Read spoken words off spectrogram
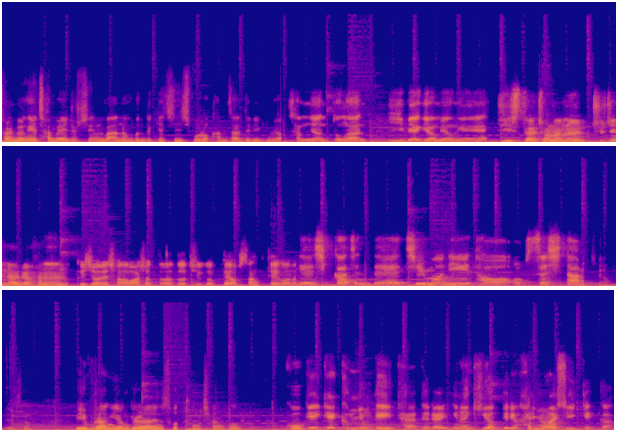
설명에 참여해주신 많은 분들께 진심으로 감사드리고요. 3년 동안 200여 명의 디지털 전환을 추진하려 하는 기존에 창업하셨더라도 지금 폐업 상태거나 4시까지인데 질문이 더 없으시다면 그래서 외부랑 연결하는 소통 창구 고객의 금융 데이터들을 이런 기업들이 활용할 수 있게끔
